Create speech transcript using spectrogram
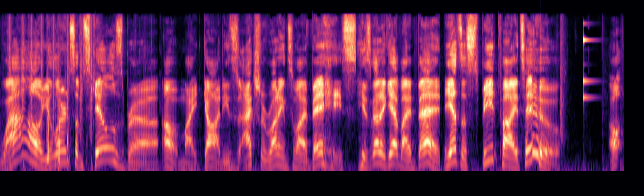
Wow, you learned some skills, bruh. Oh my god, he's actually running to my base. He's gonna get my bed. He has a speed pie too. Oh,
